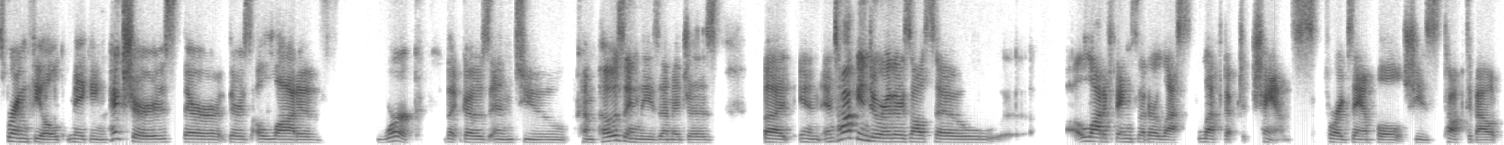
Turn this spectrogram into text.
springfield making pictures there there's a lot of work that goes into composing these images but in in talking to her there's also a lot of things that are less left up to chance. For example she's talked about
